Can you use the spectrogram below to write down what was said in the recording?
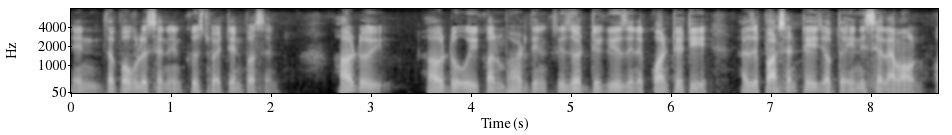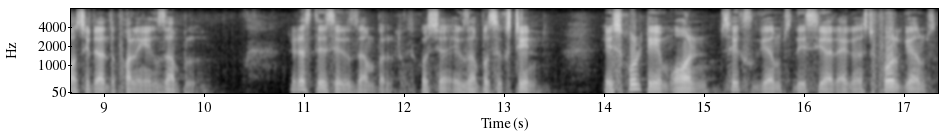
in the population increased by 10 percent how do we, how do we convert the increase or decrease in a quantity as a percentage of the initial amount? Consider the following example. Let us take example. Question example 16. A school team won 6 games this year against 4 games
